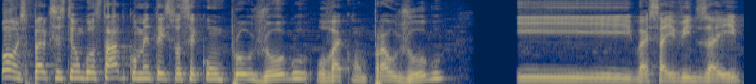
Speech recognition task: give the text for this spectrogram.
Bom, espero que vocês tenham gostado. Comenta aí se você comprou o jogo ou vai comprar o jogo. E vai sair vídeos aí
